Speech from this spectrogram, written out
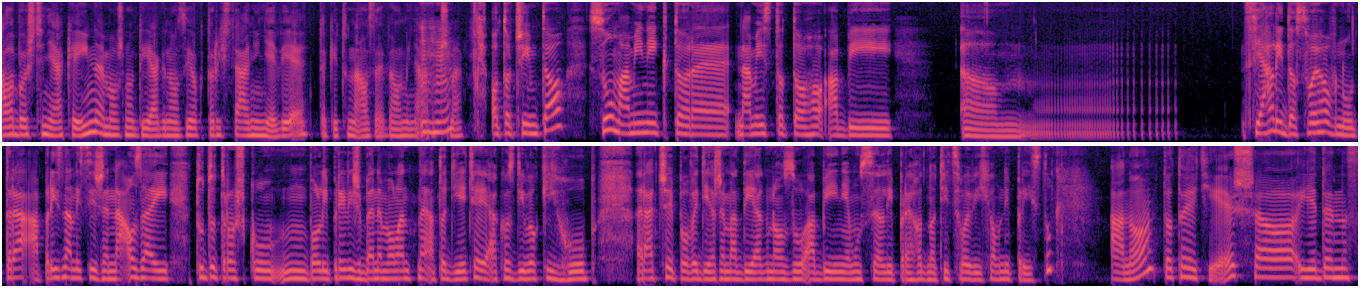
alebo ešte nejaké iné možno diagnózy, o ktorých sa ani nevie, tak je to naozaj veľmi mhm. náročné. Mm-hmm. Otočím to. Sú maminy, ktoré namiesto toho, aby um, siahli do svojho vnútra a priznali si, že naozaj túto trošku boli príliš benevolentné a to dieťa je ako z divokých húb, radšej povedia, že má diagnózu, aby nemuseli prehodnotiť svoj výchovný prístup? Áno, toto je tiež uh, jeden z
